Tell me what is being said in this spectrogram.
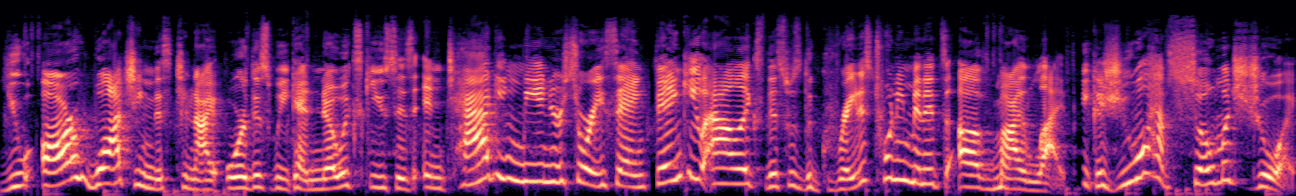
you are watching this tonight or this weekend, no excuses, and tagging me in your story saying, Thank you, Alex. This was the greatest 20 minutes of my life because you will have so much joy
